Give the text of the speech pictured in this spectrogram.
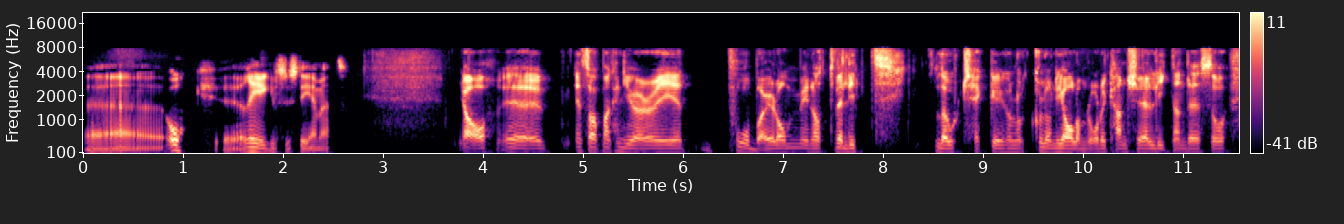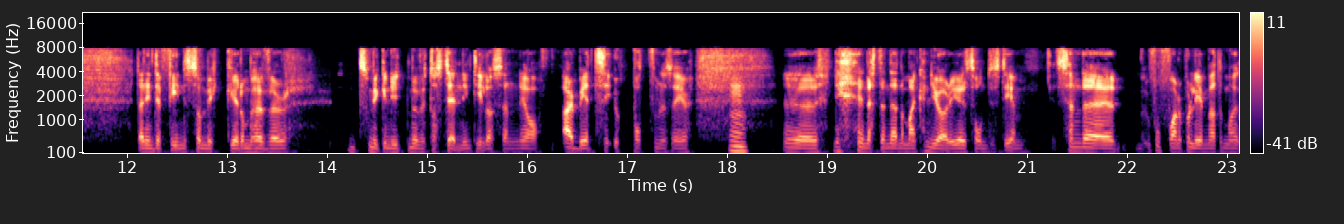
eh, och eh, regelsystemet. Ja, eh, en sak man kan göra är att påbörja dem i något väldigt low-tech kolonialområde kanske liknande så där det inte finns så mycket de behöver så mycket nytt behöver ta ställning till och sen ja, arbeta sig uppåt som du säger. Mm. Eh, det är nästan det enda man kan göra i ett sådant system. Sen det är fortfarande problemet att man,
